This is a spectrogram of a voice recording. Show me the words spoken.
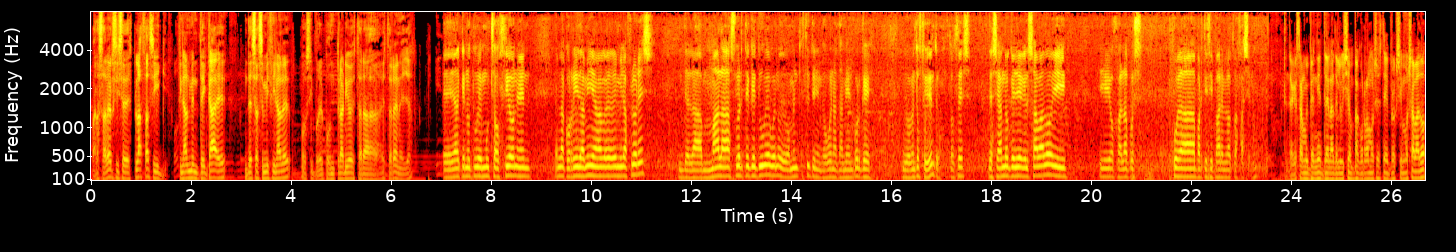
para saber si se desplaza, si finalmente cae de esas semifinales o si por el contrario estará, estará en ellas. Eh, ya que no tuve mucha opción en, en la corrida mía de Miraflores, de la mala suerte que tuve, bueno, de momento estoy teniendo buena también porque de momento estoy dentro. Entonces, deseando que llegue el sábado y, y ojalá pues pueda participar en la otra fase, ¿no? Tendrá que estar muy pendiente de la televisión Paco Ramos este próximo sábado,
